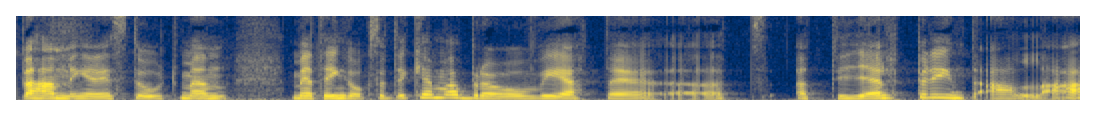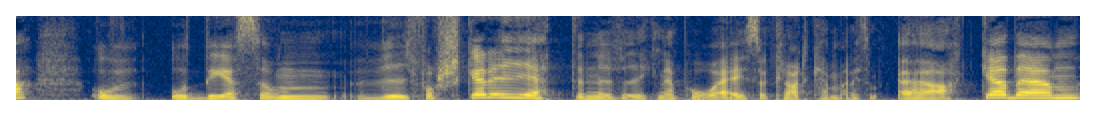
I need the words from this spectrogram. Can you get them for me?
behandlingar i stort, men, men jag tänker också att det kan vara bra att veta att, att det hjälper inte alla. Och, och det som vi forskare är jättenyfikna på är såklart, kan man liksom öka den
